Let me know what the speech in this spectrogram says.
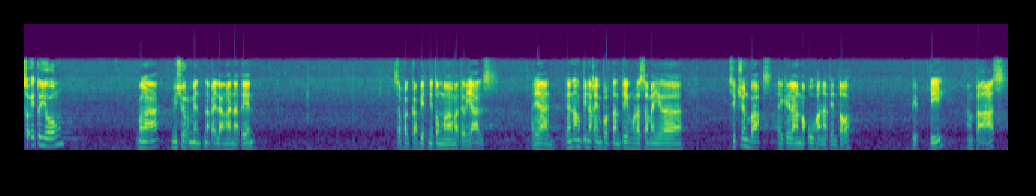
So ito yung mga measurement na kailangan natin sa pagkabit nitong mga materials. Ayan, yan ang pinaka-importante mula sa may uh, section box ay kailangan makuha natin to. 50 ang taas,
